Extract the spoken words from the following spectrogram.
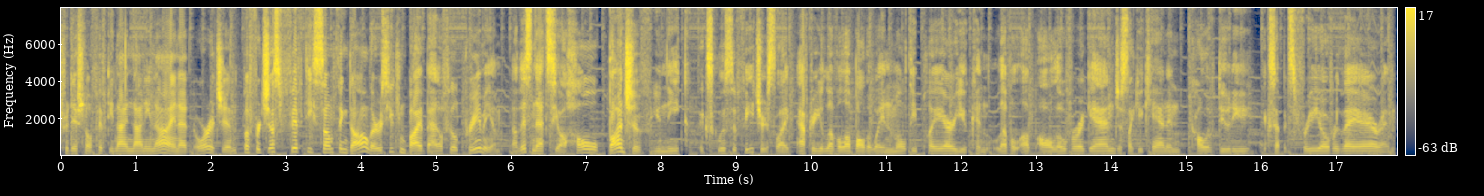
traditional $59.99 at Origin, but for just 50 something dollars, you can buy Battlefield Premium. Now, this nets you a whole bunch of unique exclusive features, like after you level up all the way in multiplayer, you can level up all over again, just like you can in Call of Duty, except it's free over there, and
